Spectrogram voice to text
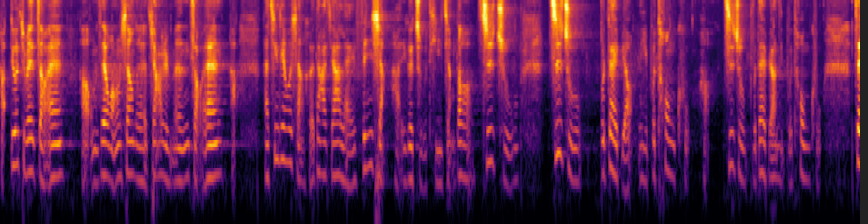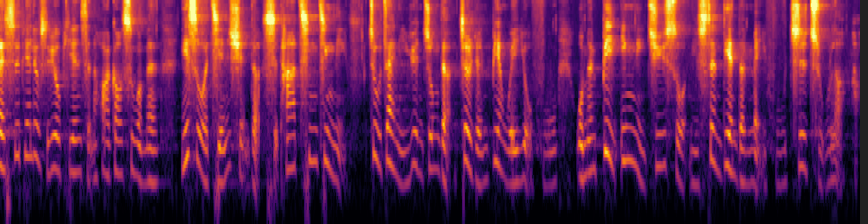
好，弟兄姐妹早安。好，我们在网络上的家人们早安。好，那今天我想和大家来分享哈一个主题，讲到知足。知足不代表你不痛苦，哈，知足不代表你不痛苦。在诗篇六十六篇，神的话告诉我们：你所拣选的，使他亲近你。住在你院中的这人便为有福，我们必因你居所、你圣殿的美福知足了。好，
